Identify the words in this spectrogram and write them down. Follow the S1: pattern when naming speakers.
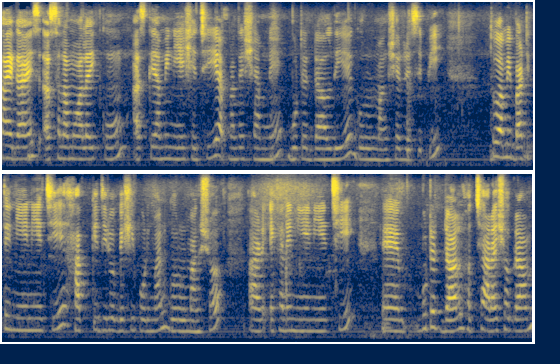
S1: Hi guys আসসালামু আলাইকুম আজকে আমি নিয়ে এসেছি আপনাদের সামনে বুটের ডাল দিয়ে গরুর মাংসের রেসিপি তো আমি বাটিতে নিয়ে নিয়েছি হাফ কেজিরও বেশি পরিমাণ গরুর মাংস। আর এখানে নিয়ে নিয়েছি বুটের ডাল হচ্ছে আড়াইশো গ্রাম।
